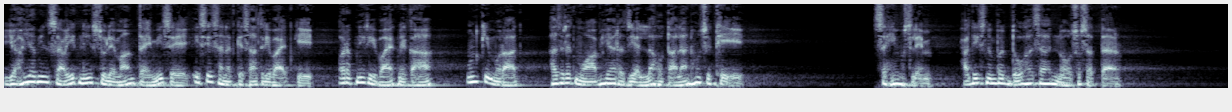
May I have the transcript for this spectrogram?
یحییٰ بن سعید نے سلیمان تیمی سے اسی سنت کے ساتھ روایت کی اور اپنی روایت میں کہا، ان کی مراد حضرت معاویہ رضی اللہ تعالیٰ عنہ سے تھی۔ صحیح مسلم، حدیث نمبر دو ہزار نو سو ستر۔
